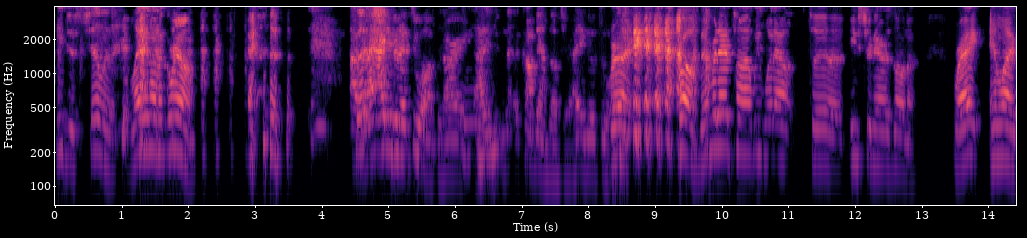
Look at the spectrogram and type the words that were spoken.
He just chilling, laying on the ground. I, I, I didn't do that too often. All right? I didn't mm-hmm. calm down, Belcher. I didn't do it too often. Bro, remember that time we went out to Eastern Arizona, right? And like,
